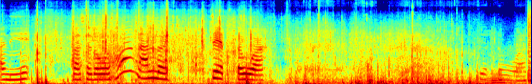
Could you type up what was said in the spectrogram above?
อันนี้ปลาชะโดทั้งนั้นเลย เจ็ดตัว เจ็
